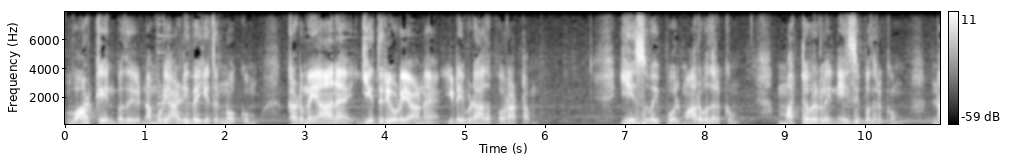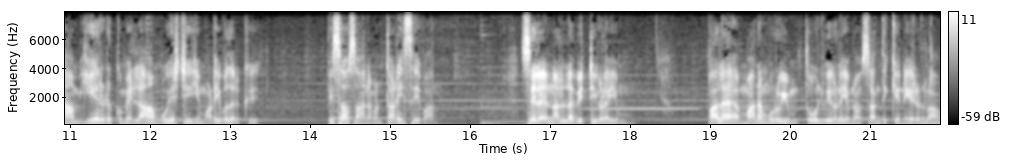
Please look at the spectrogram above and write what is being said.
வாழ்க்கை என்பது நம்முடைய அழிவை எதிர்நோக்கும் கடுமையான எதிரியுடையான இடைவிடாத போராட்டம். இயேசுவை போல் மாறுவதற்கும் மற்றவர்களை நேசிப்பதற்கும் நாம் ஏறெடுக்கும் எல்லா முயற்சியையும் அடைவதற்கு பிசாசானவன் தடை செய்வான். சில நல்ல வெற்றிகளையும் பல மனமுறியும் தோல்விகளையும் நாம் சந்திக்க நேரிடலாம்.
